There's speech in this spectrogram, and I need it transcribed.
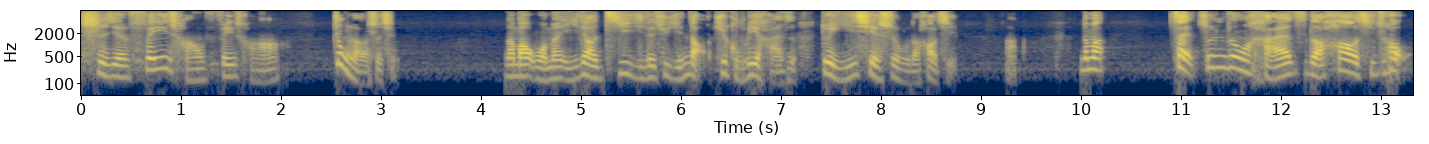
是件非常非常。重要的事情，那么我们一定要积极的去引导、去鼓励孩子对一切事物的好奇啊。那么，在尊重孩子的好奇之后，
